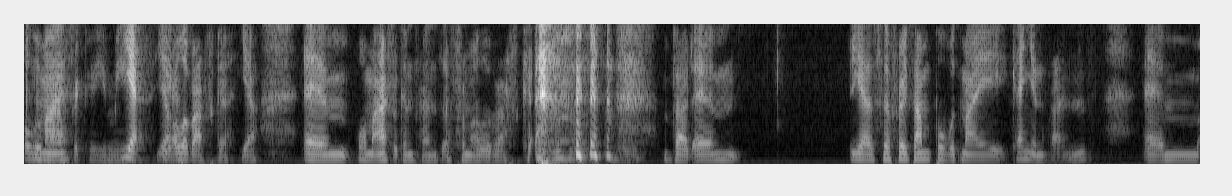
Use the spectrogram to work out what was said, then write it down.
All over my- Africa, you mean? Yes, yeah, all over Africa. Yeah. Um well my African friends are from all over Africa. Mm-hmm, but um yeah, so for example with my Kenyan friends, um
